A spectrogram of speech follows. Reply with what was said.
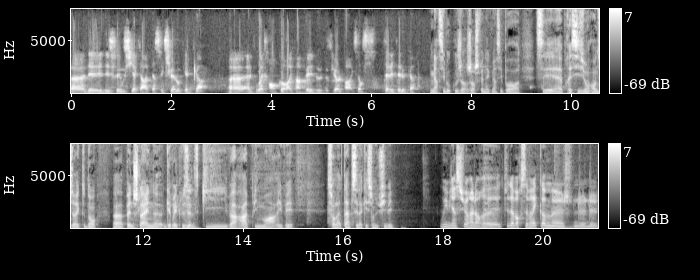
euh, des, faits aussi à caractère sexuel, auquel cas euh, elle pourrait être encore aggravée de, viol, par exemple, si tel était le cas. Merci beaucoup, Georges, Georges Fenech. Merci pour euh, ces précisions en direct dans Punchline. Gabriel Cluzel, qui va rapidement arriver sur la table, c'est la question du FIV. Oui, bien sûr. Alors, tout d'abord, c'est vrai, comme le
